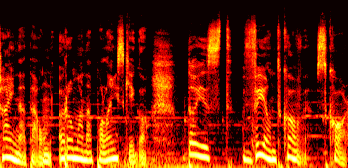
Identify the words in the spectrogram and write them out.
Chinatown Romana Polańskiego. To jest wyjątkowy score.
